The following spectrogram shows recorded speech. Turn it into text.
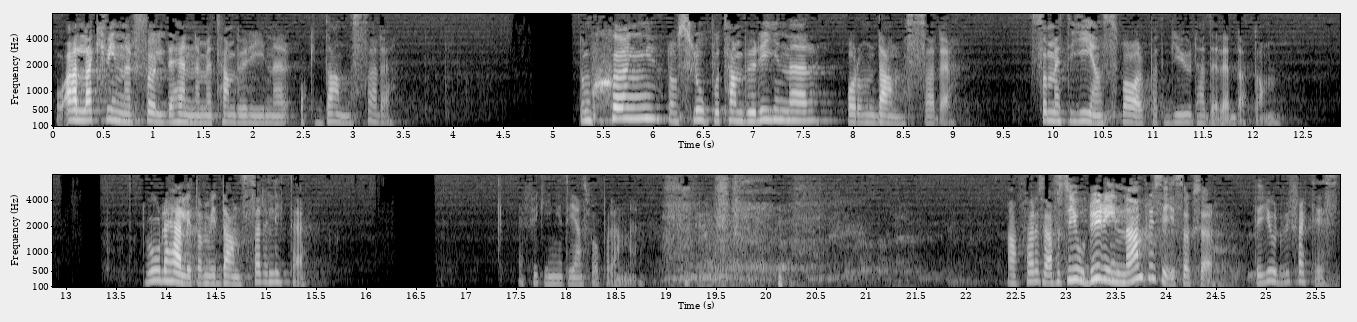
och alla kvinnor följde henne med tamburiner och dansade. De sjöng, de slog på tamburiner och de dansade som ett gensvar på att Gud hade räddat dem. Det vore härligt om vi dansade lite. Jag fick inget gensvar på den. Ja, Fast det gjorde ju det innan precis också. Det gjorde vi faktiskt.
